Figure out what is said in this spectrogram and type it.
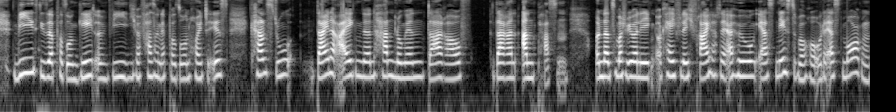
wie es dieser Person geht und wie die Verfassung der Person heute ist, kannst du deine eigenen Handlungen darauf daran anpassen. Und dann zum Beispiel überlegen, okay, vielleicht frage ich nach der Erhöhung erst nächste Woche oder erst morgen,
